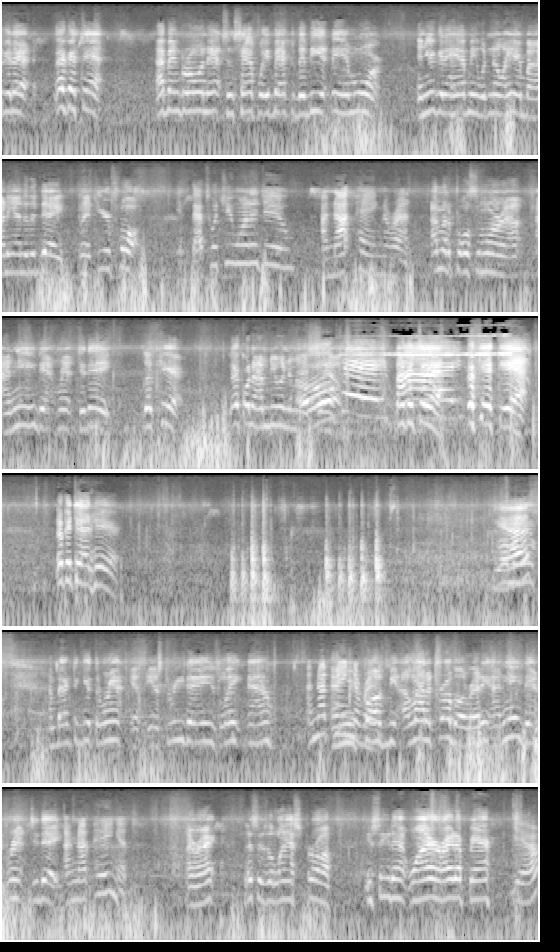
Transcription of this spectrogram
Look at that. Look at that. I've been growing that since halfway back to the Vietnam War. And you're going to have me with no hair by the end of the day. And it's your fault. If that's what you want to do, I'm not paying the rent. I'm going to pull some more out. I need that rent today. Look here. Look what I'm doing to myself. Okay. Bye. Look at that. Look at that. Look at that hair. Yes. I'm back to get the rent. It is three days late now. I'm not paying the rent. It caused me a lot of trouble already. I need that rent today. I'm not paying it. All right? This is the last straw. You see that wire right up there? Yeah.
